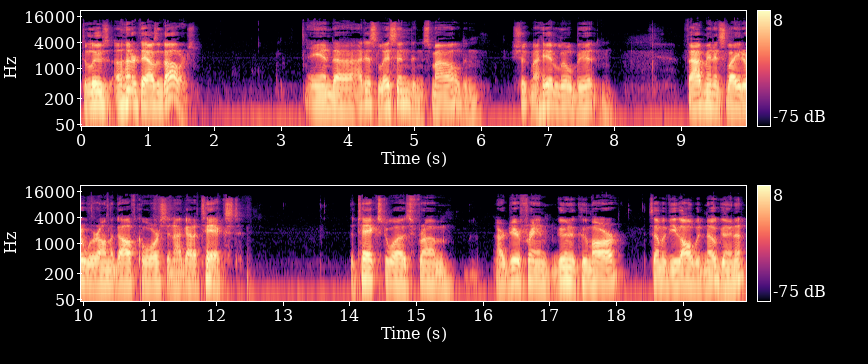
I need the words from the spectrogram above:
to lose a hundred thousand dollars. And uh, I just listened and smiled and shook my head a little bit. And five minutes later, we're on the golf course, and I got a text. The text was from our dear friend Guna Kumar. Some of you all would know Guna.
